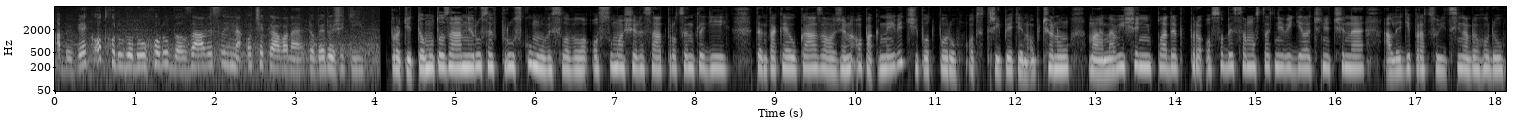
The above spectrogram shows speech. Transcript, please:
aby věk odchodu do důchodu byl závislý na očekávané době dožití. Proti tomuto záměru se v průzkumu vyslovilo 68% lidí. Ten také ukázal, že naopak největší podporu od tří pětin občanů má navýšení pladeb pro osoby samostatně výdělečně činné a lidi pracující na dohodu.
